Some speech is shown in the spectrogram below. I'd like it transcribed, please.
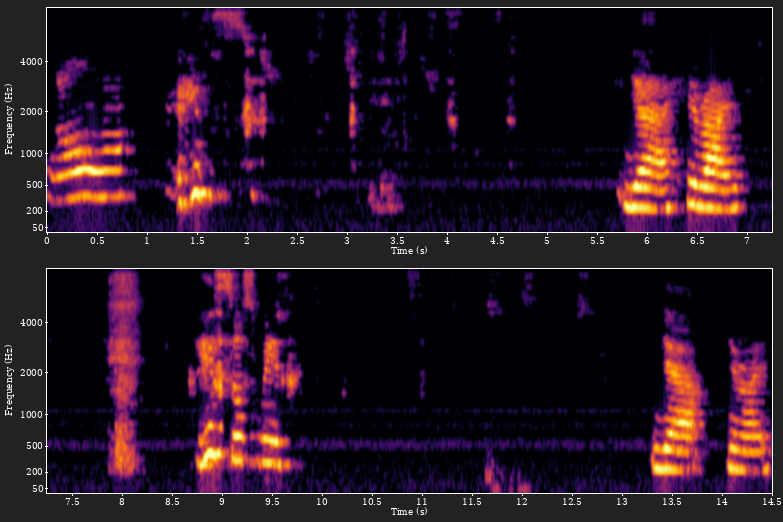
No. It's... Yeah, he right. He's so sweet. Yeah, you're right.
